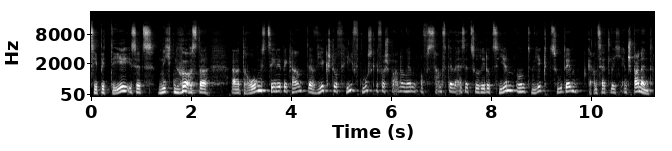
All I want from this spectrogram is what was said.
CBD ist jetzt nicht nur aus der äh, Drogenszene bekannt. Der Wirkstoff hilft, Muskelverspannungen auf sanfte Weise zu reduzieren und wirkt zudem ganzheitlich entspannend.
